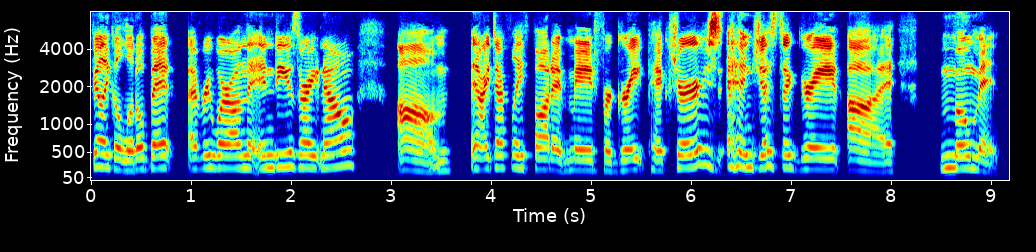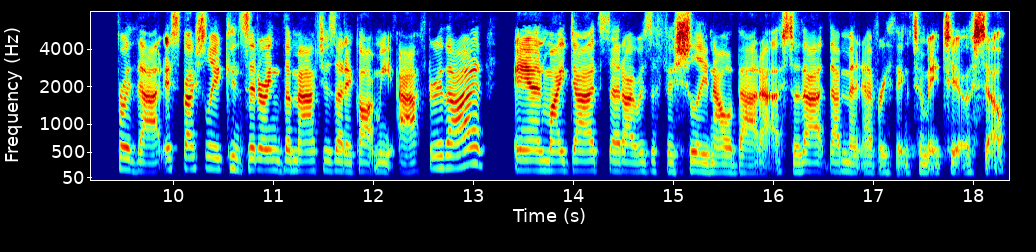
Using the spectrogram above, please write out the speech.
feel like a little bit everywhere on the indies right now. Um, and I definitely thought it made for great pictures and just a great uh moment for that, especially considering the matches that it got me after that. And my dad said I was officially now a badass. So that that meant everything to me too. So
